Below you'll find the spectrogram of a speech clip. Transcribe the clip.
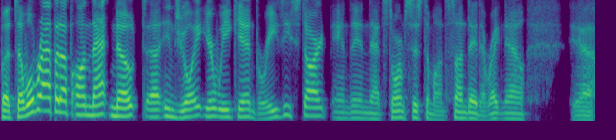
But uh, we'll wrap it up on that note. Uh, enjoy your weekend, breezy start, and then that storm system on Sunday that right now, yeah,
